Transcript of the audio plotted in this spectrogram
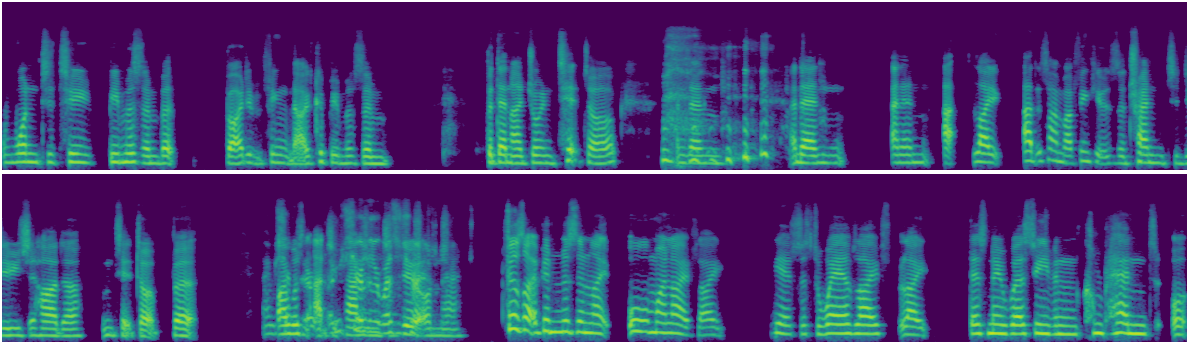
wanted to be muslim but but i didn't think that i could be muslim but then i joined tiktok and then and then and then at, like at the time i think it was a trend to do shahada on tiktok but I'm I wasn't there- actually I'm sure planning there was to do it on there. Feels like I've been Muslim like all my life. Like, yeah, it's just a way of life. Like, there's no words to even comprehend or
